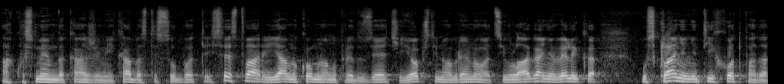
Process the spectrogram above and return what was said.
ako smem da kažem, i kabaste subote i sve stvari, i javno-komunalno preduzeće, i opština Obrenovac, i ulaganja velika u sklanjanje tih otpada,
